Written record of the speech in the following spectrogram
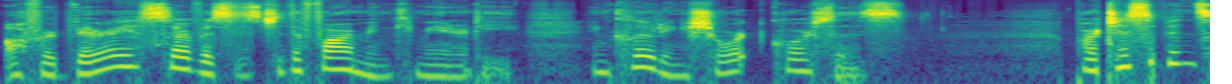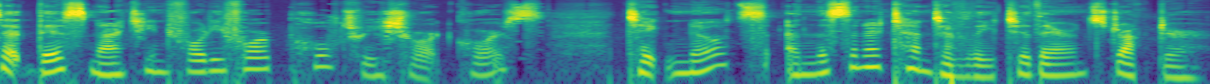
offered various services to the farming community, including short courses. Participants at this 1944 poultry short course take notes and listen attentively to their instructor.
